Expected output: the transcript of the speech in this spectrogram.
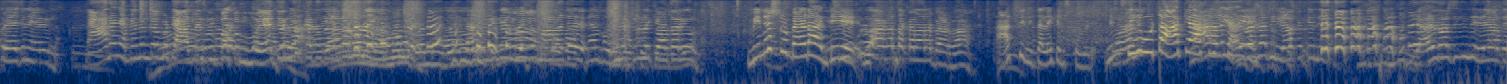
ಪ್ರಯೋಜನ ಏನೂ ಇಲ್ಲ ಇನ್ನೇನ್ ಮೈಸೂರು ಮಹಾರಾಜ ಮಿನಿಸ್ಟ್ರನ್ನ ಕೇಳ್ತಾರೆ ಇವ್ರು ಮಿನಿಸ್ಟ್ರು ಬೇಡ ಅಡ್ಡಿ ಇಬ್ರು ಆಗತಕ್ಕಲಾರ ಬೇಡವಾ ಹಾಕ್ತೀನಿ ತಲೆ ಕೆಡಿಸ್ಕೊಬೇಡಿ ನಿಮ್ ಸಿಹಿ ಊಟ ಹಾಕಿ ಹಾಕಿ ಎರಡು ವರ್ಷದಿಂದ ಇದೇ ಹೇಳ್ತಾ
